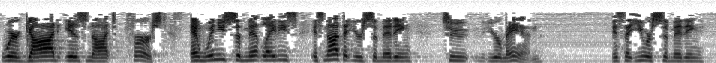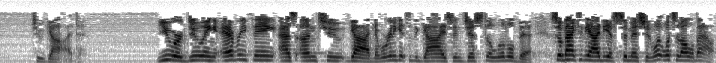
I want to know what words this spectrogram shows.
where God is not first. And when you submit, ladies, it's not that you're submitting to your man, it's that you are submitting to God. You are doing everything as unto God. Now, we're going to get to the guys in just a little bit. So, back to the idea of submission. What, what's it all about?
